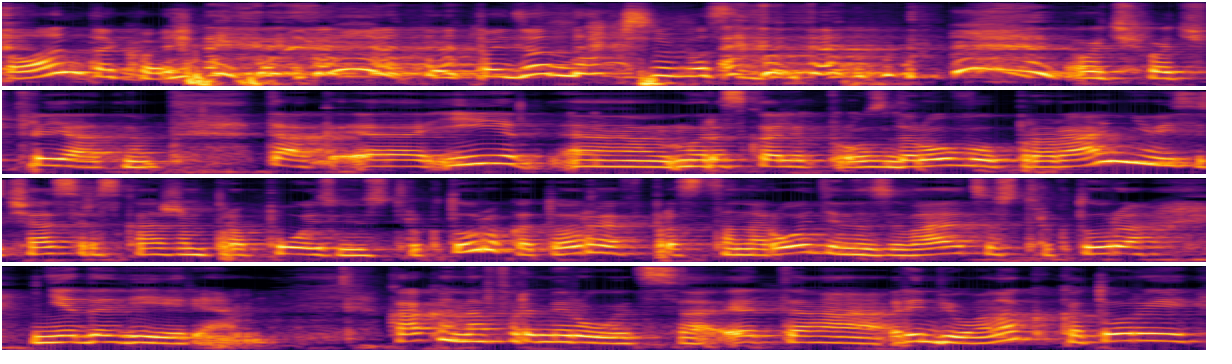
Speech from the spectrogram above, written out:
План такой. Пойдет дальше посмотрим. Очень-очень приятно. Так, э, и э, мы рассказали про здоровую, про раннюю, и сейчас расскажем про позднюю структуру, которая в простонародье называется структура недоверия. Как она формируется? Это ребенок, который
